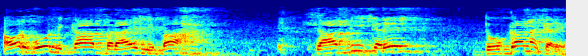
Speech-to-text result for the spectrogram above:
اور وہ نکاح برائے نباہ۔ شادی کرے، دھوکہ نہ کرے۔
